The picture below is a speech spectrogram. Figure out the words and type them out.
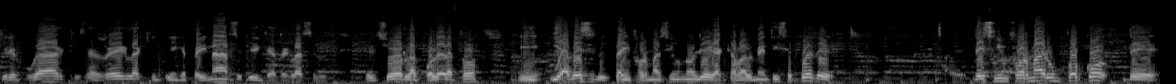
quiere jugar, que se arregla, quién tiene que peinarse, tiene que arreglarse el, el short, la polera, todo, y, a veces la información no llega cabalmente y se puede desinformar un poco de,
